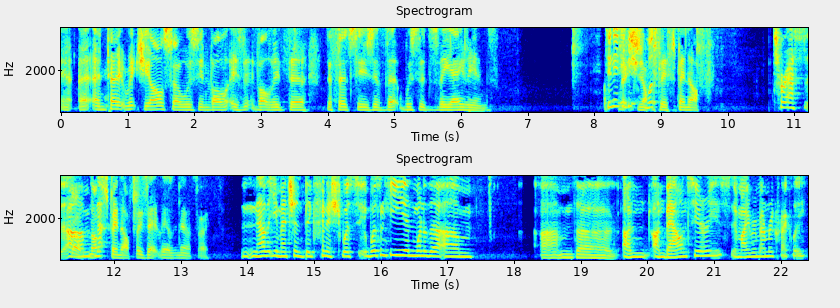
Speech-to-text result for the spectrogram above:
Yeah, uh, and Derek Ritchie also was involved is involved with the the third series of uh, Wizards v Aliens, Didn't which he? is Was obviously a spin off. Taras, No, um, not na- spin off, is it really? No, sorry. now that you mentioned Big Finish, was wasn't he in one of the um, um, the Un- Unbound series? Am I remembering correctly?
